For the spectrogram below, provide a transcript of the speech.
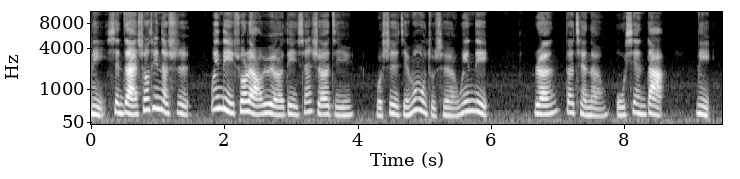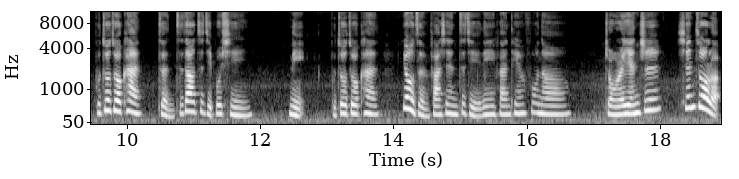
你现在收听的是《w i n d y 说聊育儿》第三十二集，我是节目主持人 w i n d y 人的潜能无限大，你不做做看，怎知道自己不行？你不做做看，又怎发现自己另一番天赋呢？总而言之，先做了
